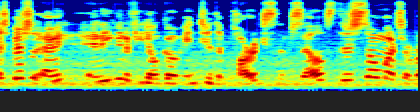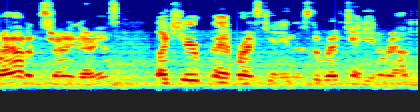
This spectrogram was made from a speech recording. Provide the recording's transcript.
especially, I mean, and even if you don't go into the parks themselves, there's so much around in the surrounding areas. Like here at Bryce Canyon, there's the Red Canyon around.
